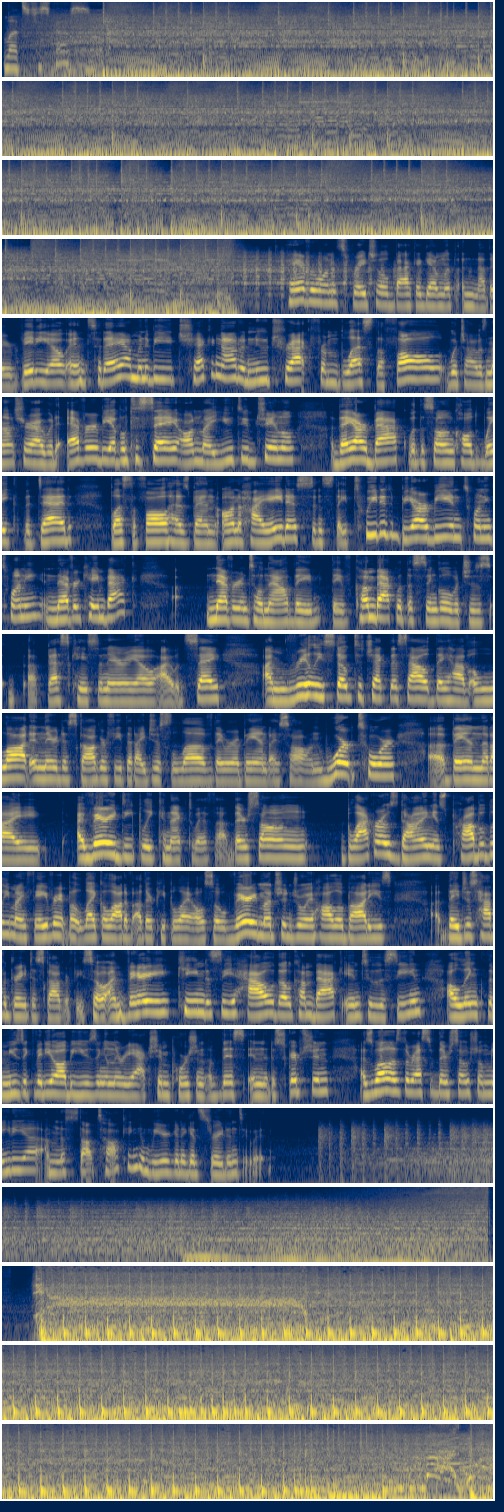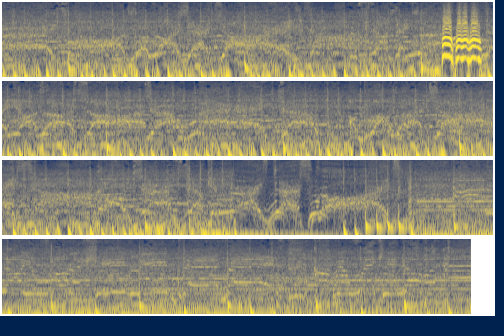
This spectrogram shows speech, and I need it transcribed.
Let's discuss. Hey everyone, it's Rachelle back again with another video, and today I'm going to be checking out a new track from Bless the Fall, which I was not sure I would ever be able to say on my YouTube channel. They are back with a song called Wake the Dead. Bless the Fall has been on a hiatus since they tweeted BRB in 2020 and never came back never until now they they've come back with a single which is a best case scenario i would say. I'm really stoked to check this out. They have a lot in their discography that i just love. They were a band i saw on Warped Tour a band that i i very deeply connect with. Uh, their song Black Rose Dying is probably my favorite, but like a lot of other people, I also very much enjoy Hollow Bodies. They just have a great discography. So I'm very keen to see how they'll come back into the scene. I'll link the music video I'll be using in the reaction portion of this in the description, as well as the rest of their social media. I'm going to stop talking and we are going to get straight into it.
